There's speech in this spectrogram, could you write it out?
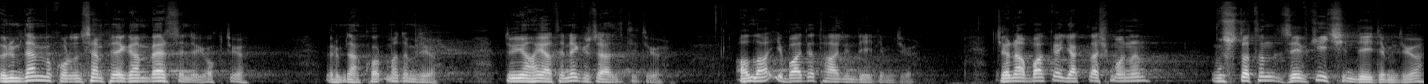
Ölümden mi korktun? Sen peygambersin diyor. Yok diyor. Ölümden korkmadım diyor. Dünya hayatı ne güzeldi diyor. Allah ibadet halindeydim diyor. Cenab-ı Hakk'a yaklaşmanın vuslatın zevki içindeydim diyor.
